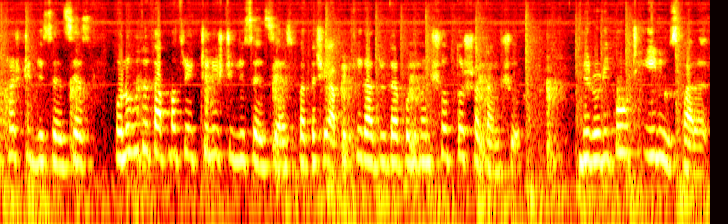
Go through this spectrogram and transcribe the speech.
আঠাশ ডিগ্রি সেলসিয়াস, অনুভূত তাপমাত্রা একচল্লিশ ডিগ্রি সেলসিয়াস। বাতাসে আপেক্ষিক আর্দ্রতার পরিমাণ সত্তর শতাংশ। Bureau report E news Bharat.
